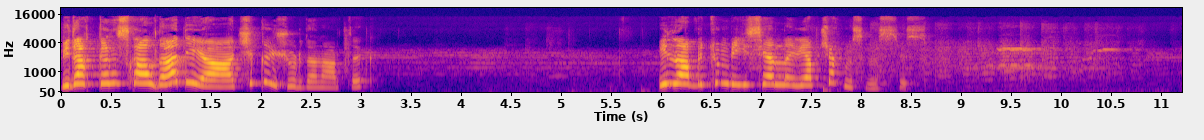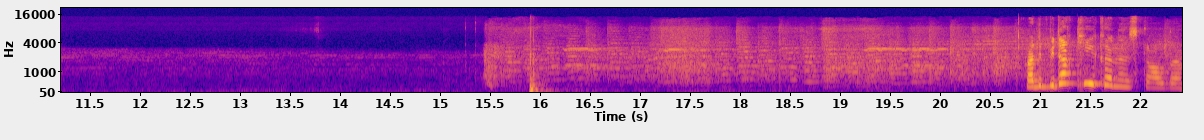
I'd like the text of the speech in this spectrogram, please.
Bir dakikanız kaldı hadi ya. Çıkın şuradan artık. İlla bütün bilgisayarları yapacak mısınız siz? Hadi bir dakikanız kaldı.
